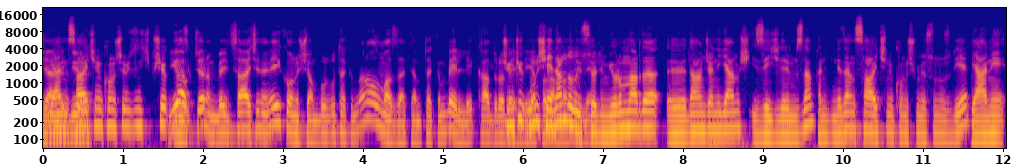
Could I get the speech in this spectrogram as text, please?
yani diyorum. içine konuşabileceğin hiçbir şey yok. Yok canım ben saha içinde neyi konuşacağım? Bu, bu takımdan olmaz zaten. Bu takım belli. Kadro Çünkü belli. bunu şeyden dolayı belli. söyledim. Yorumlarda e, daha önce hani gelmiş izleyicilerimizden hani neden saha içini konuşmuyorsunuz diye. Yani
